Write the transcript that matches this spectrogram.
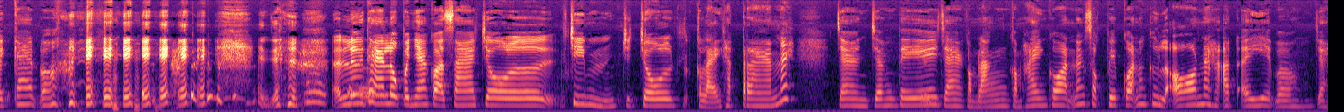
មិនកើតបងឮថាលោកបញ្ញាក៏អាសាចូលជីមចូលកន្លែងហាត់ប្រាណណាចាអញ្ចឹងទេចាកម្លាំងកំហែងគាត់ហ្នឹងសុខភាពគាត់ហ្នឹងគឺល្អណាស់អត់អីទេបងចា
